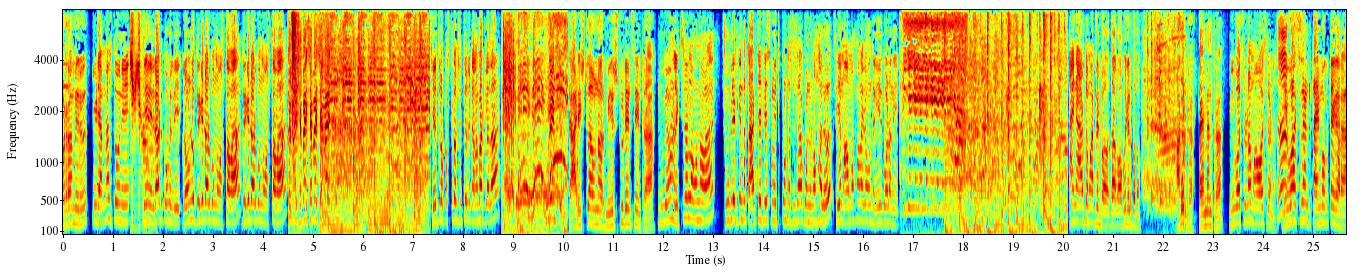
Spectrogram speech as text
ఎవడ్రా మీరు? ఈడు ఎంఎస్ ధోని నేను విరాట్ కోహ్లీ గ్రౌండ్లో క్రికెట్ ఆడుకుందాం వస్తావా? క్రికెట్ ఆడుకుందాం వస్తావా? చేతిలో పుస్తకాలు చూస్తుంటే కనబట్లేదా స్టాడిస్ట్ లా ఉన్నారు మీరు స్టూడెంట్స్ ఏంట్రా? నువ్వేమైనా లెక్చరర్ లా ఉన్నావా? చూపులెట్ కింద టార్చ్ చెట్లు వేసుకుని ఎత్తుకుంటా చూసా కొన్ని మొహాలు? సేమ్ ఆ మొహం లాగా ఉంది నీది కూడా ఆయన ఆడితో మాట్లాడి దా లోపలికి వెళ్ళిపోదాం. టైం ఎంతరా? మీ వాచ్ లోనా మా వాచ్ లోనా ఏ వాచ్ అంటే టైం ఒకటే కదా.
